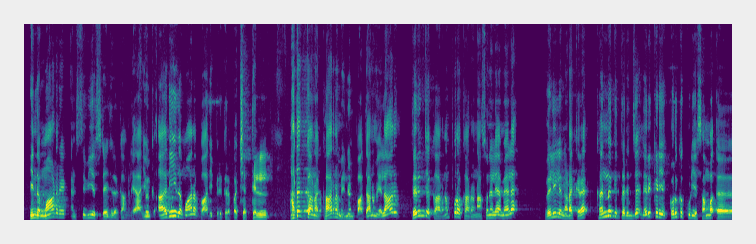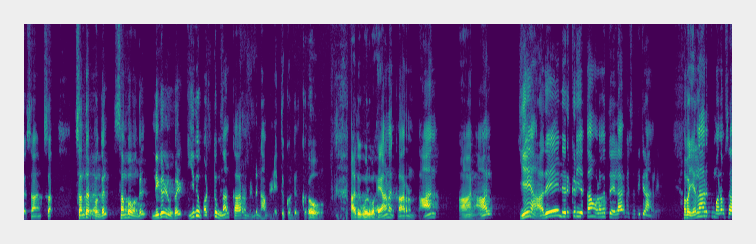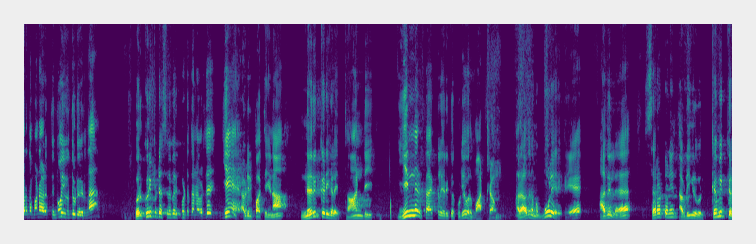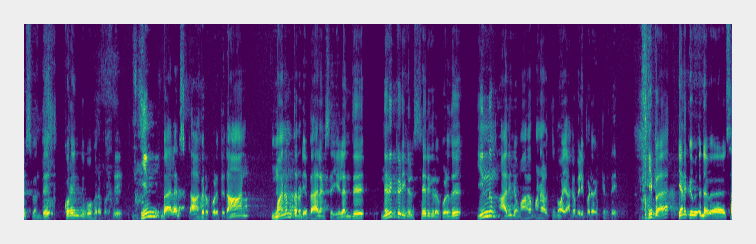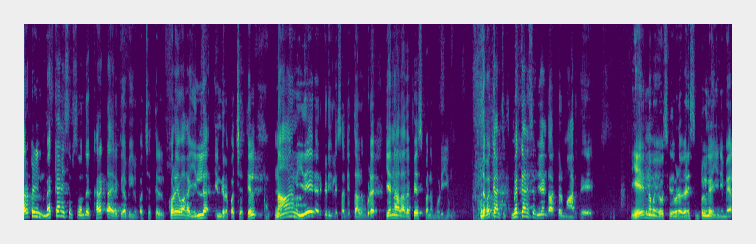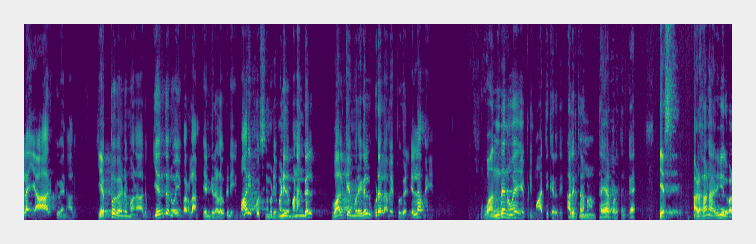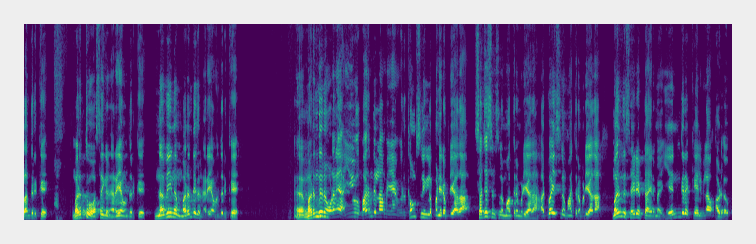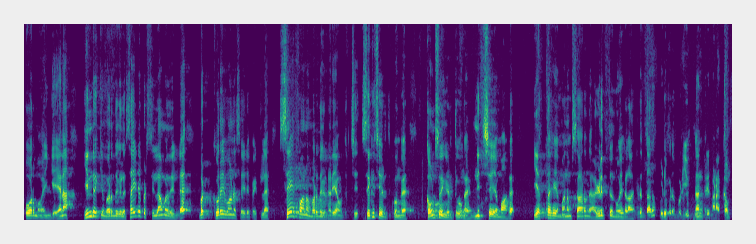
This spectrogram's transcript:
இந்த மாடரேட் அண்ட் சிவியர் ஸ்டேஜில் இருக்காங்க இல்லையா? இவருக்கு அதீதமான பாதிப்பு இருக்கிற பட்சத்தில் அதற்கான காரணம் என்னன்னு பார்த்தா நம்ம எல்லாரும் தெரிஞ்ச காரணம் புற காரணம். நான் சொன்னேன் இல்லையா மேல? வெளியில நடக்கிற கண்ணுக்கு தெரிஞ்ச நெருக்கடியை கொடுக்கக்கூடிய சம்ப அஹ் ச- சந்தர்ப்பங்கள் சம்பவங்கள் நிகழ்வுகள் இது மட்டும்தான் காரணம் என்று நாம் நினைத்துக் கொண்டிருக்கிறோம். அது ஒரு வகையான காரணம் தான் ஆனால் ஏன் அதே நெருக்கடியைத்தான் உலகத்துல எல்லாருமே சந்திக்கிறாங்களே? அப்ப எல்லாருக்கும் மனம் சார்ந்த மன அழுத்த நோய் வந்து விடுகிறதா? ஒரு குறிப்பிட்ட சில பேருக்கு மட்டும் தானே வருது. ஏன் அப்படின்னு பாத்தீங்கன்னா நெருக்கடிகளை தாண்டி இன்னர் ஃபேக்ட்ல இருக்கக்கூடிய ஒரு மாற்றம். அதாவது நம்ம மூளை இருக்கு அதுல செரோட்டோனின் அப்படிங்கிற ஒரு கெமிக்கல்ஸ் வந்து குறைந்து போகிற பொழுது இம்பேலன்ஸ் ஆகிற பொழுதுதான் மனம் தன்னுடைய பேலன்ஸை இழந்து நெருக்கடிகள் சேருகிற பொழுது இன்னும் அதிகமாக மன அழுத்த நோயாக வெளிப்பட வைக்கிறது. இப்ப எனக்கு இந்த செரட்டோனின் மெக்கானிசம்ஸ் வந்து கரெக்டா இருக்கு அப்படிங்கிற பட்சத்தில் குறைவாக இல்லை என்கிற பட்சத்தில் நானும் இதே நெருக்கடிகளை சந்தித்தாலும் கூட என்னால் அதை ஃபேஸ் பண்ண முடியும். இந்த மெக்கானிசம் மெக்கானிசம் ஏன் டாக்டர் மாறுது? ஏன் நம்ம யோசிக்கிறதை விட வெரி சிம்பிளுங்க இனிமேலாம் யாருக்கு வேணாலும் எப்ப வேண்டுமானாலும் எந்த நோயும் வரலாம் என்கிற அளவுக்கு நீங்க மாறி போச்சு நம்முடைய மனித மனங்கள் வாழ்க்கை முறைகள் உடல் அமைப்புகள் எல்லாமே. வந்த நோயை எப்படி மாத்திக்கிறது? அதுக்கு தான் நம்ம நம்ம தயார்படுத்தணுங்க. எஸ் அழகான அறிவியல் வளர்ந்துருக்கு. மருத்துவ வசதிகள் நிறைய வந்திருக்கு. நவீன மருந்துகள் நிறைய வந்திருக்கு. மருந்துன உடனே ஐயோ மருந்து இல்லாம ஏன்? ஒரு கவுன்சிலிங்ல பண்ணிட முடியாதா? சஜஷன்ஸ்ல மாத்திர முடியாதா? அட்வைஸ்ல மாத்திர முடியாதா? மருந்து சைடு எஃபெக்ட் ஆயிருமே என்கிற கேள்விலாம் அப்படி ஓரமா வைங்க. ஏன்னா இன்றைக்கு மருந்துகள் சைடு எஃபெக்ட்ஸ் இல்லாமல் இல்லை பட் குறைவான சைடு எஃபெக்ட்ல சேஃபான மருந்துகள் நிறைய வந்துருச்சு. சிகிச்சை எடுத்துக்கோங்க கவுன்சிலிங் எடுத்துக்கோங்க. நிச்சயமாக எத்தகைய மனம் சார்ந்த அழுத்த நோய்களாக இருந்தாலும் விடுபட முடியும். நன்றி வணக்கம்.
